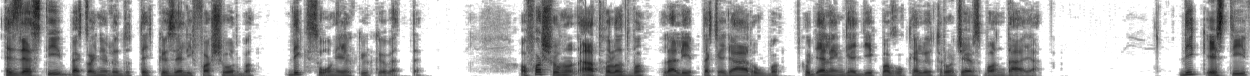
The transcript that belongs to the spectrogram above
Ezzel Steve bekanyarodott egy közeli fasorba. Dick szó nélkül követte. A fasoron áthaladva leléptek egy árokba, hogy elengedjék maguk előtt Rogers bandáját. Dick és Steve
